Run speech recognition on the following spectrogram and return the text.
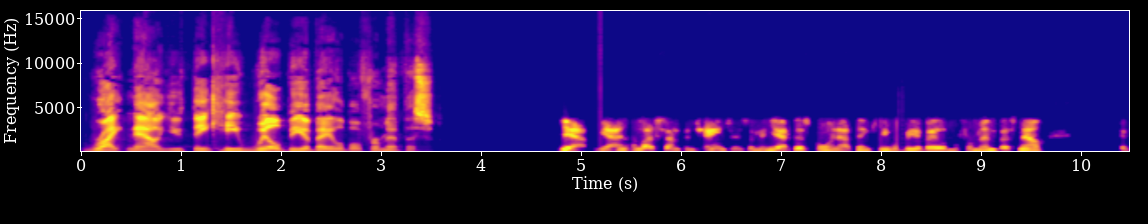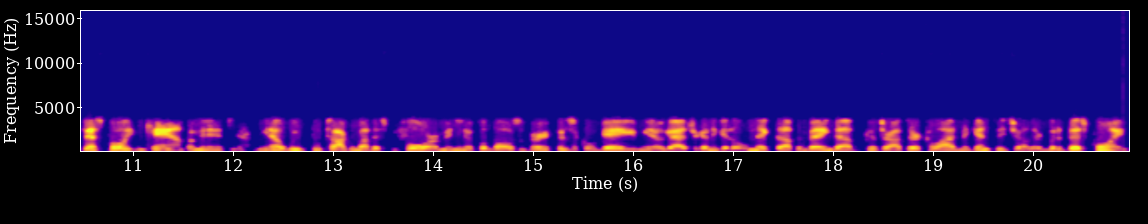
right now you think he will be available for Memphis? Yeah, yeah, unless something changes. I mean, yeah, at this point, I think he will be available for Memphis. Now, at this point in camp, I mean, it's you know we've, we've talked about this before. I mean, you know, football is a very physical game. You know, guys are going to get a little nicked up and banged up because they're out there colliding against each other. But at this point,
